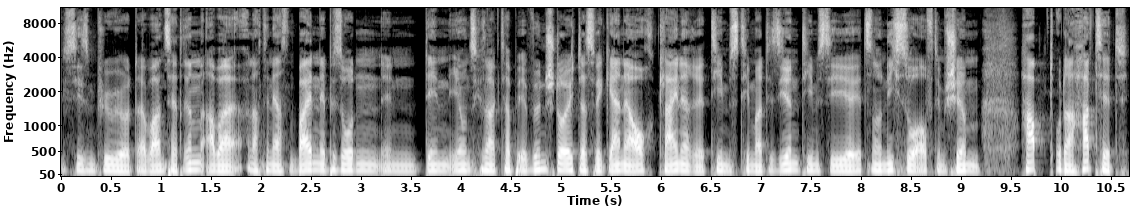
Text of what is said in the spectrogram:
Season Period, da waren es ja drin, aber nach den ersten beiden Episoden, in denen ihr uns gesagt habt, ihr wünscht euch, dass wir gerne auch kleinere Teams thematisieren, Teams, die ihr jetzt noch nicht so auf dem Schirm habt oder hattet.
